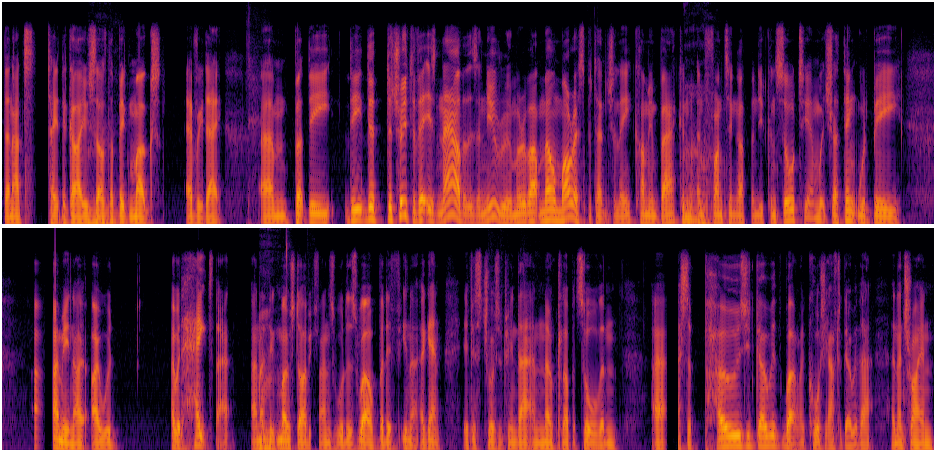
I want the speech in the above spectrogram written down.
then I'd take the guy who sells the big mugs every day. Um, but the, the, the, the truth of it is now that there's a new rumor about Mel Morris potentially coming back and, and fronting up a new consortium, which I think would be, I- mean, I, I would, I would hate that, and I think most Derby fans would as well. But if you know, again, if it's a choice between that and no club at all, then I, I suppose you'd go with. Well, of course you have to go with that, and then try and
